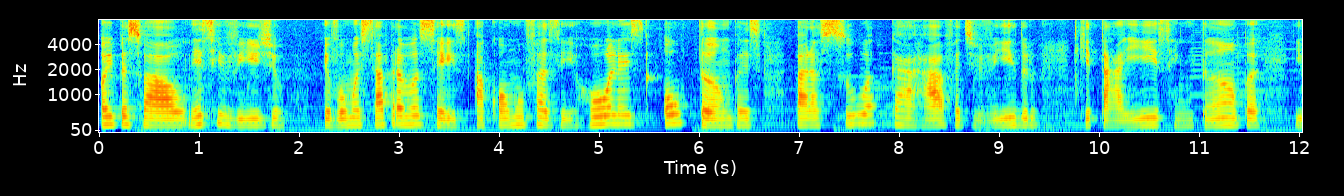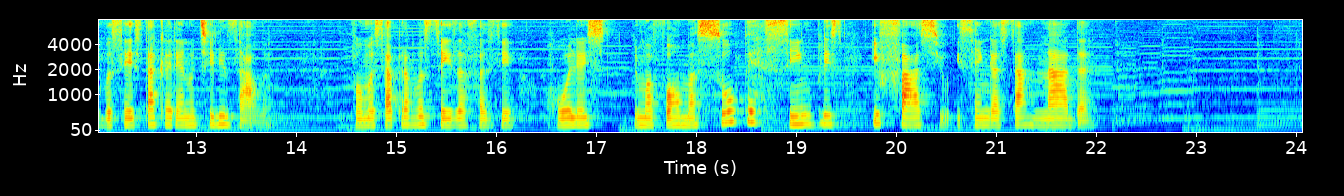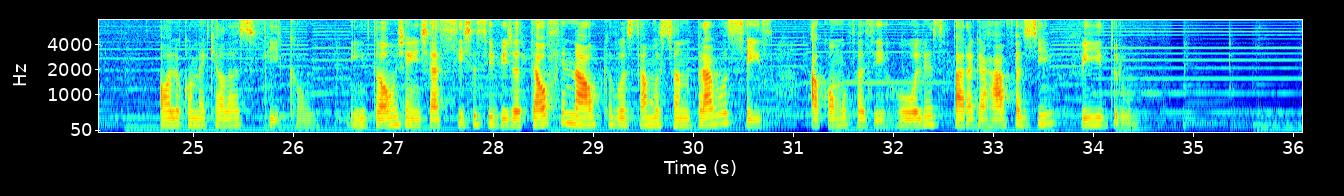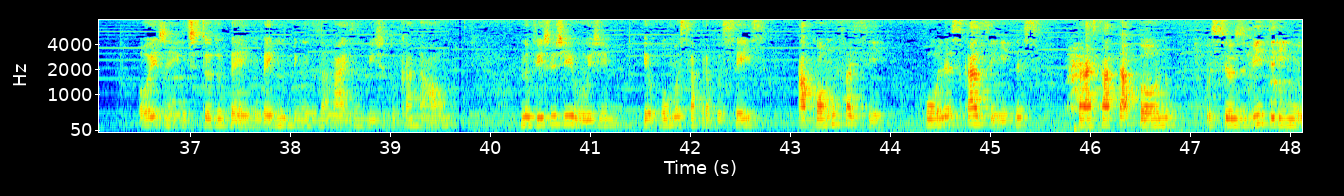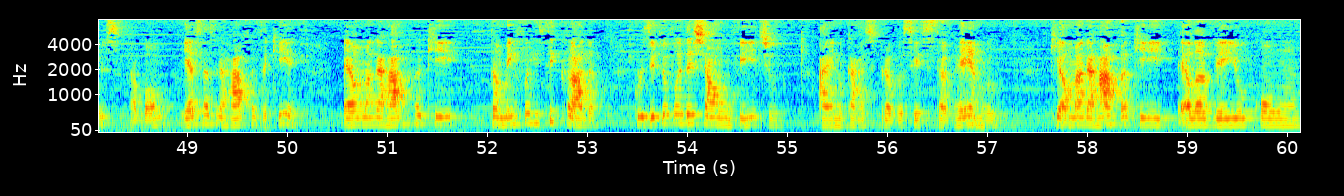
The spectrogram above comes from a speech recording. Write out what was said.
Oi pessoal, nesse vídeo eu vou mostrar para vocês a como fazer rolhas ou tampas para a sua garrafa de vidro que tá aí sem tampa e você está querendo utilizá-la. Vou mostrar para vocês a fazer rolhas de uma forma super simples e fácil e sem gastar nada. Olha como é que elas ficam. Então, gente, assista esse vídeo até o final que eu vou estar mostrando para vocês a como fazer rolhas para garrafas de vidro. Oi, gente, tudo bem? Bem-vindos a mais um vídeo do canal. No vídeo de hoje, eu vou mostrar para vocês a como fazer rolhas caseiras para estar tapando os seus vidrinhos, tá bom? E essas garrafas aqui é uma garrafa que também foi reciclada. Inclusive, eu vou deixar um vídeo aí no card para você está vendo, que é uma garrafa que ela veio com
